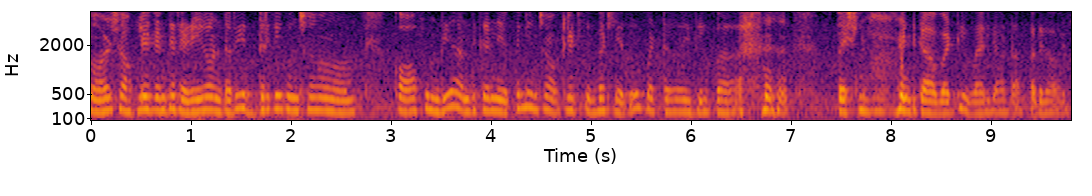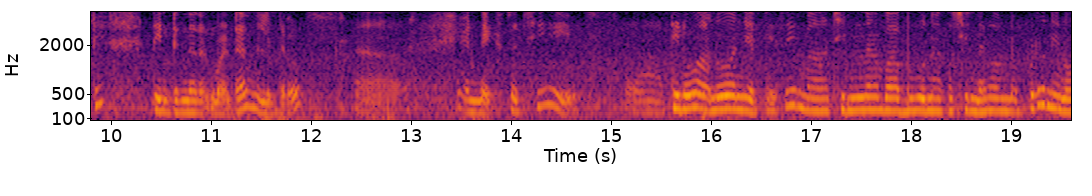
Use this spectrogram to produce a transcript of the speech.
మామూలు చాక్లెట్ అంటే రెడీగా ఉంటారు. ఇద్దరికి కొంచెం కాఫ్ ఉంది. అందుకని చెప్పి నేను చాక్లెట్స్ ఇవ్వట్లేదు. బట్ ఇది ఒక స్పెషల్ మూమెంట్ కాబట్టి ఇవ్వాలి కాబట్టి తప్పదు కాబట్టి తింటున్నారనమాట వాళ్ళిద్దరూ. అండ్ నెక్స్ట్ వచ్చి తిను అను అని చెప్పేసి మా చిన్న బాబు నాకు చిన్నగా ఉన్నప్పుడు నేను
